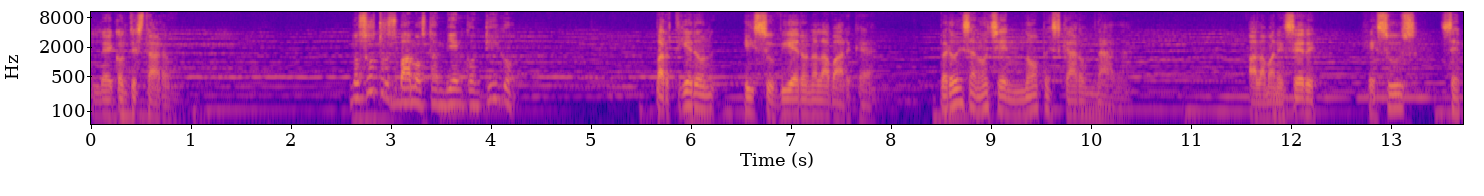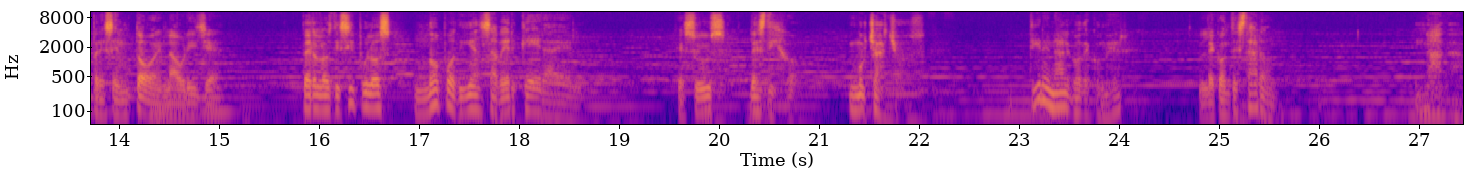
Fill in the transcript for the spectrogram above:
Le contestaron, Nosotros vamos también contigo. Partieron y subieron a la barca, pero esa noche no pescaron nada. Al amanecer, Jesús se presentó en la orilla, pero los discípulos no podían saber qué era Él. Jesús les dijo, Muchachos, ¿tienen algo de comer? Le contestaron, Nada.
